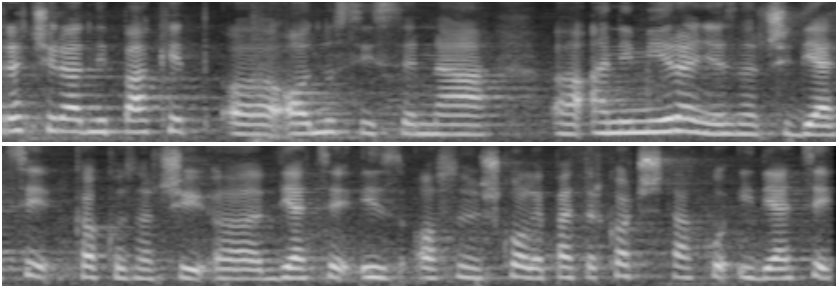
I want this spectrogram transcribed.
Treći radni paket odnosi se na animiranje znači djeci, kako znači djece iz osnovne škole Petar Kočić, tako i djeci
